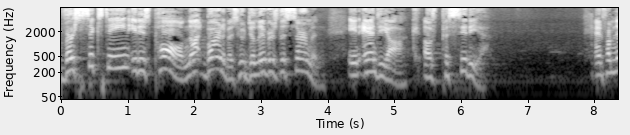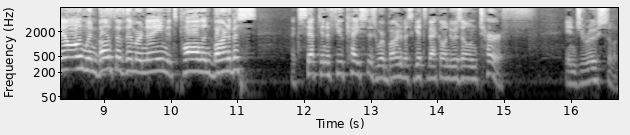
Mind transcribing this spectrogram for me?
Verse 16, it is Paul, not Barnabas, who delivers the sermon in Antioch of Pisidia. And from now on, when both of them are named, it's Paul and Barnabas, except in a few cases where Barnabas gets back onto his own turf in Jerusalem.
